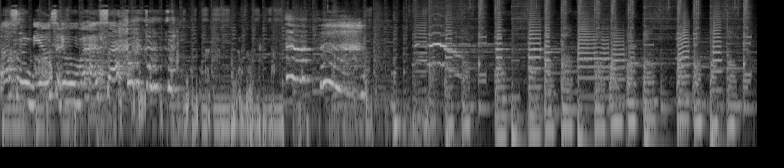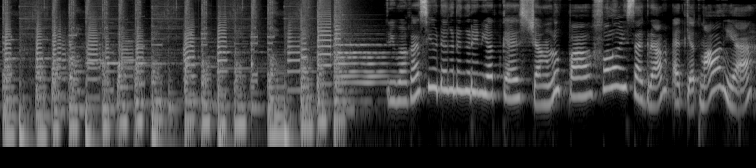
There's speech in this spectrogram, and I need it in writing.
Langsung diam seribu bahasa. Kasih udah ngedengerin Yotcast. Jangan lupa follow Instagram at ya.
